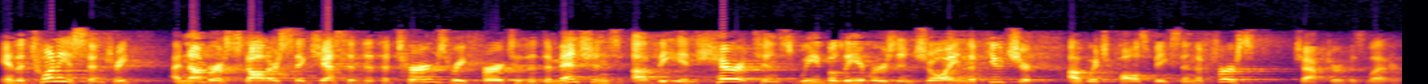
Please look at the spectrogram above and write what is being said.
In the 20th century, a number of scholars suggested that the terms refer to the dimensions of the inheritance we believers enjoy in the future, of which Paul speaks in the first chapter of his letter.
